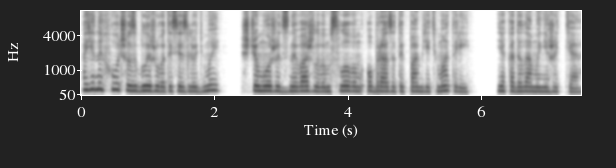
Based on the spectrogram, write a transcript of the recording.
а я не хочу зближуватися з людьми, що можуть зневажливим словом образити пам'ять матері, яка дала мені життя,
